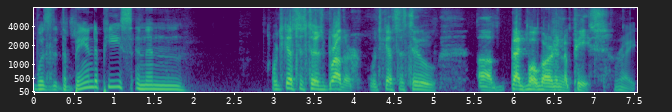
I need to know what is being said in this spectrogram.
Was it the band Appice and then which gets us to his brother, which gets us to uh, Beck Bogert and Appice. right?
